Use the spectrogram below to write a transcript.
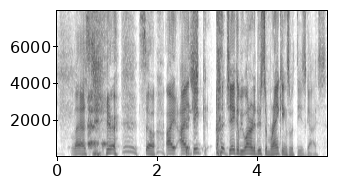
last year. So I, I think, Jacob, you wanted to do some rankings with these guys.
